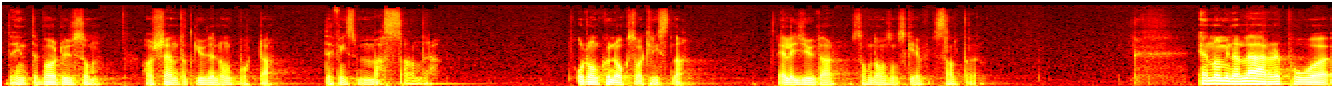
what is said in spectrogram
Det är inte bara du som har känt att Gud är långt borta. Det finns massa andra. Och de kunde också vara kristna. Eller judar, som de som skrev Psaltaren. En av mina lärare på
